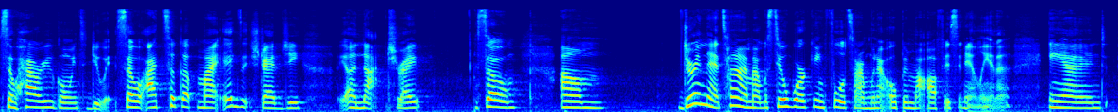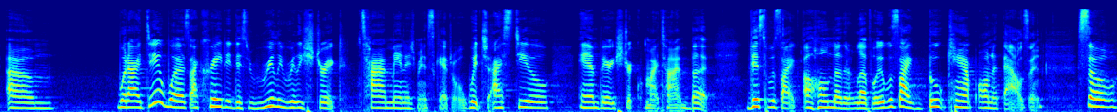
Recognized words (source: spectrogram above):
So, how are you going to do it? So, I took up my exit strategy a notch, right? So, um, during that time, I was still working full time when I opened my office in Atlanta. And um, what I did was I created this really, really strict time management schedule, which I still am very strict with my time, but this was like a whole nother level. It was like boot camp on a thousand. So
